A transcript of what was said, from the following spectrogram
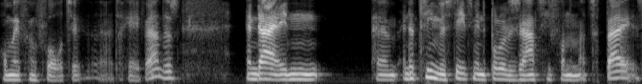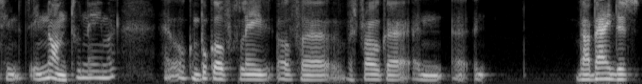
om even een voorbeeldje uh, te geven. Hè. Dus, en daarin Um, en dat zien we steeds meer in de polarisatie van de maatschappij. We zien het enorm toenemen. We hebben ook een boek over, gelezen, over besproken. En, uh, waarbij dus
